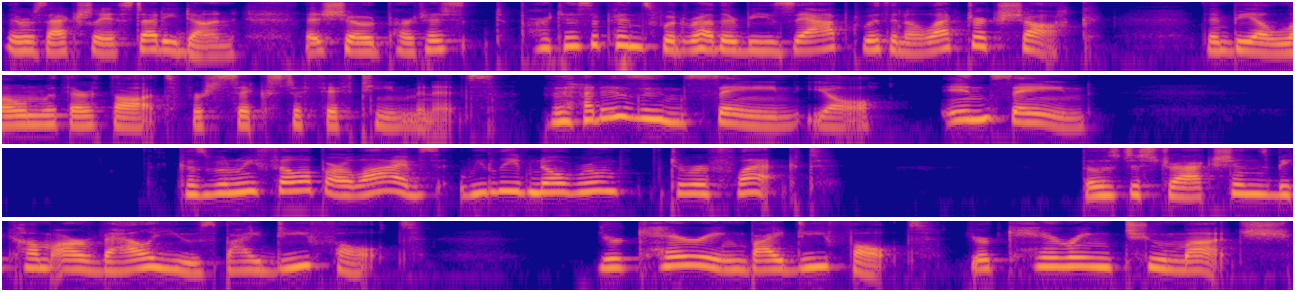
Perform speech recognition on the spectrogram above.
There was actually a study done that showed partic- participants would rather be zapped with an electric shock than be alone with their thoughts for 6 to 15 minutes. That is insane, y'all. Insane. Because when we fill up our lives, we leave no room to reflect. Those distractions become our values by default. You're caring by default. You're caring too much.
